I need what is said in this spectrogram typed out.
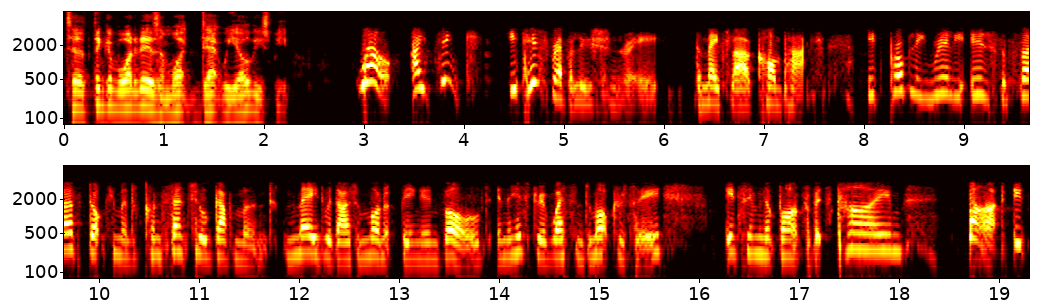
to think of what it is and what debt we owe these people. Well, I think it is revolutionary, the Mayflower Compact it probably really is the first document of consensual government made without a monarch being involved in the history of Western democracy. It's in advance of its time, but it's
